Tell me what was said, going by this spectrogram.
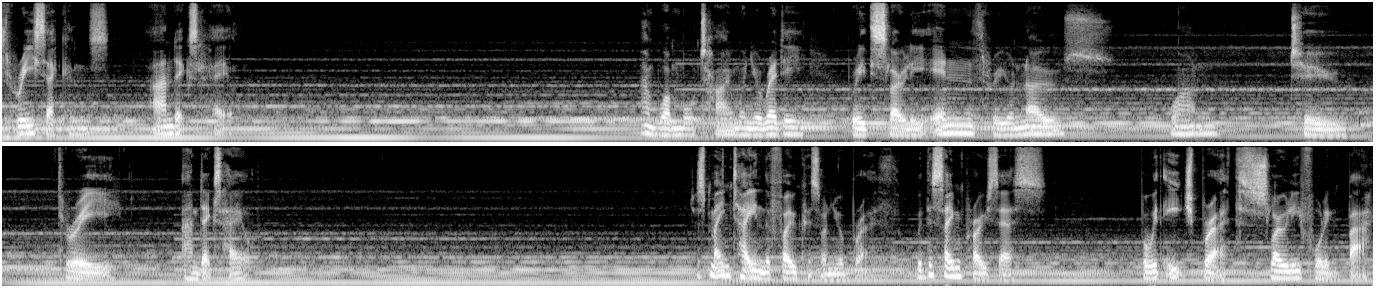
three seconds, and exhale. And one more time when you're ready Breathe slowly in through your nose. One, two, three, and exhale. Just maintain the focus on your breath with the same process, but with each breath slowly falling back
